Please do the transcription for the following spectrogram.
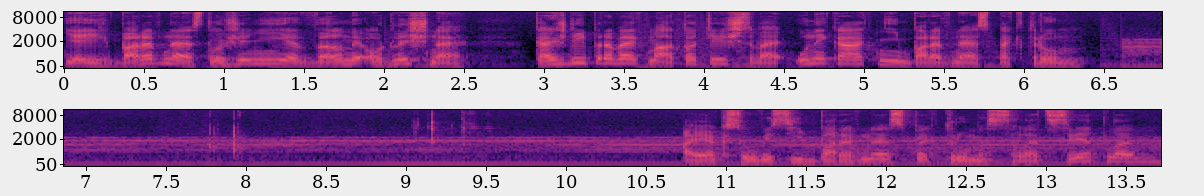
jejich barevné složení je velmi odlišné. Každý prvek má totiž své unikátní barevné spektrum. A jak souvisí barevné spektrum s LED světlem?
